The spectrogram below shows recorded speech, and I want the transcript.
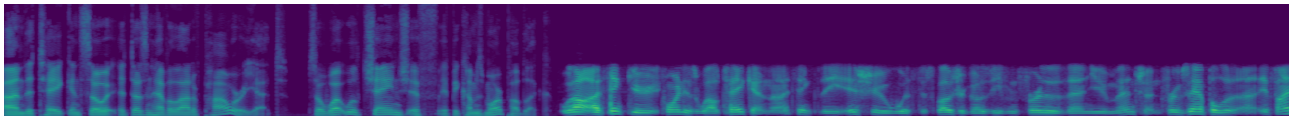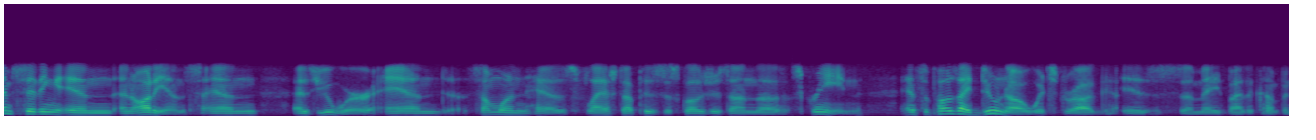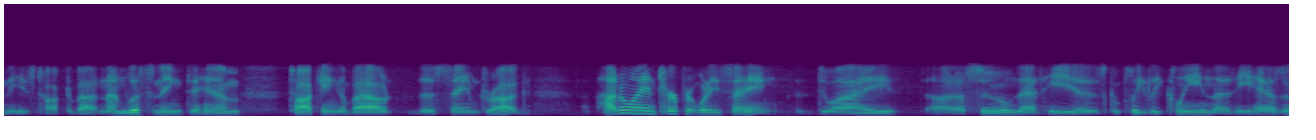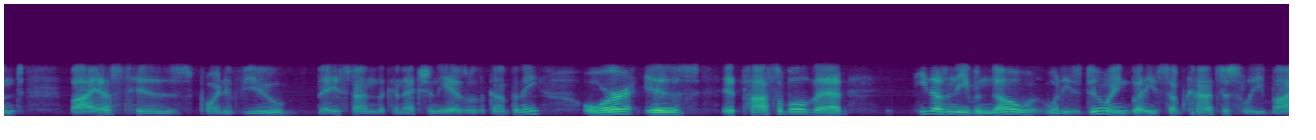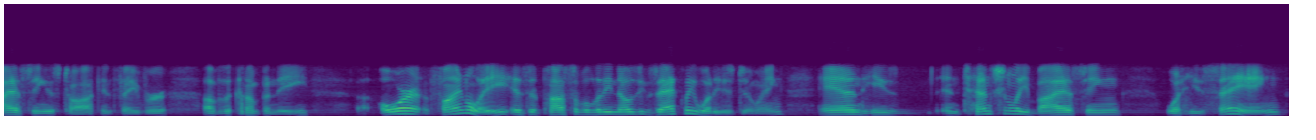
on the take, and so it doesn't have a lot of power yet. So, what will change if it becomes more public? Well, I think your point is well taken. I think the issue with disclosure goes even further than you mentioned. For example, if I'm sitting in an audience and as you were, and someone has flashed up his disclosures on the screen, and suppose I do know which drug is uh, made by the company he's talked about, and I'm listening to him talking about the same drug how do I interpret what he's saying? Do I uh, assume that he is completely clean, that he hasn't biased his point of view based on the connection he has with the company? Or is it possible that he doesn't even know what he's doing, but he's subconsciously biasing his talk in favor of the company? Or finally, is it possible that he knows exactly what he's doing and he's intentionally biasing what he's saying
